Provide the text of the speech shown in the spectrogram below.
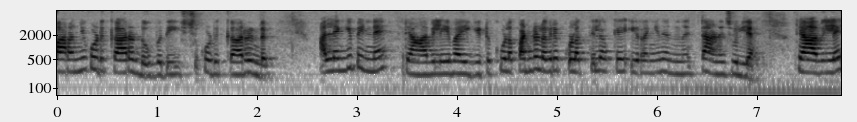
പറഞ്ഞു കൊടുക്കാറുണ്ട് ഉപദേശിച്ചു കൊടുക്കാറുണ്ട്. അല്ലെങ്കിൽ പിന്നെ രാവിലെ വൈകിട്ട് കുള പണ്ടുള്ളവർ കുളത്തിലൊക്കെ ഇറങ്ങി നിന്നിട്ടാണ് ചൊല്ലുക. രാവിലെ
